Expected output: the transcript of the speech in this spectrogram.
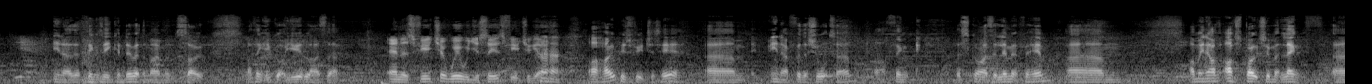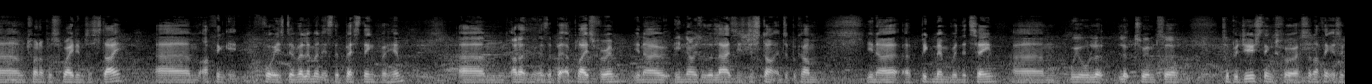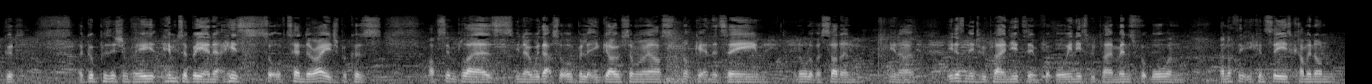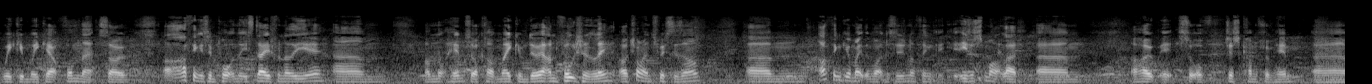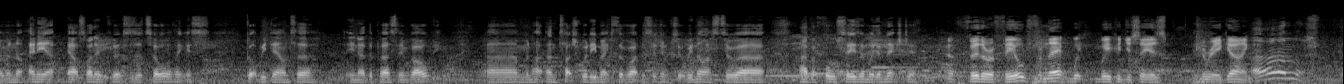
you know, the things he can do at the moment. So I think you've got to utilise that. And his future, where would you see his future go? I hope his future's here. Um, you know, for the short term, I think the sky's the limit for him. Um, I mean, I've, I've spoke to him at length, um, trying to persuade him to stay. Um, I think it, for his development, it's the best thing for him. Um, I don't think there's a better place for him. You know, he knows all the lads. He's just starting to become, you know, a big member in the team. Um, we all look, look to him to, to produce things for us, and I think it's a good a good position for him to be in at his sort of tender age because I've seen players, you know, with that sort of ability go somewhere else, not get in the team, and all of a sudden, you know, he doesn't need to be playing youth team football. He needs to be playing men's football, and, and I think you can see he's coming on week in week out from that. So I think it's important that he stays for another year. Um, I'm not him, so I can't make him do it. Unfortunately, I'll try and twist his arm. Um, I think he'll make the right decision. I think he's a smart lad. Um, I hope it sort of just comes from him um, and not any outside influences at all. I think it's got to be down to you know the person involved. Um, and, and touch wood, he makes the right decision because it would be nice to uh, have a full season with him next year. Uh, further afield from that, where could you see his career going? Um,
